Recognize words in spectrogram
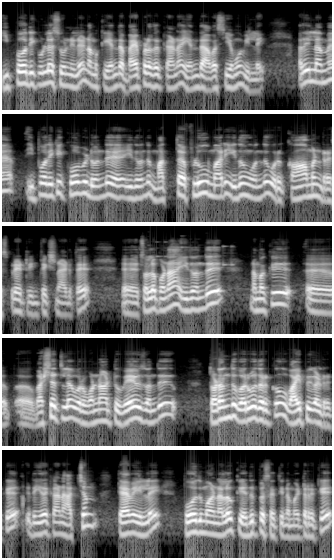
இப்போதைக்குள்ள சூழ்நிலை நமக்கு எந்த பயப்படுறதுக்கான எந்த அவசியமும் இல்லை. அது இல்லாமல் இப்போதைக்கு கோவிட் வந்து இது வந்து மற்ற ஃப்ளூ மாதிரி இதுவும் வந்து ஒரு காமன் ரெஸ்பிரேட்டரி இன்ஃபெக்ஷன் ஆகிடுது சொல்லப்போனால் இது வந்து நமக்கு வருஷத்தில் ஒரு ஒன் ஆர் டூ வேவ்ஸ் வந்து தொடர்ந்து வருவதற்கும் வாய்ப்புகள் இருக்குது இது இதற்கான அச்சம் தேவையில்லை. போதுமான அளவுக்கு எதிர்ப்பு சக்தி நம்மகிட்ட இருக்குது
